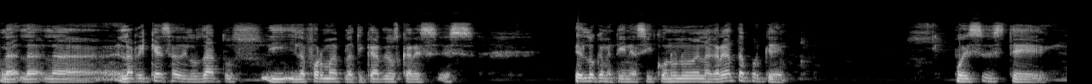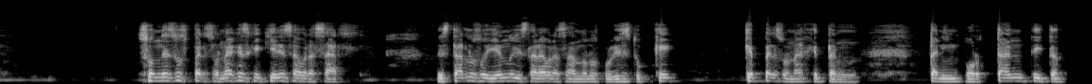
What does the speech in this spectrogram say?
La, riqueza de los datos y, la forma de platicar de Oscar es, es, es, lo que me tiene así con uno en la garganta porque, pues, este, son de esos personajes que quieres abrazar, estarlos oyendo y estar abrazándolos porque dices tú, qué, qué personaje tan, tan importante y tan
